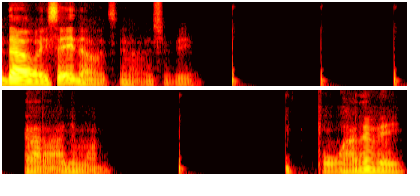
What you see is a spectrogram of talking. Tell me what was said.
Não, isso aí não, isso aí não, deixa eu ver. Caralho, mano. Porra, né, velho?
